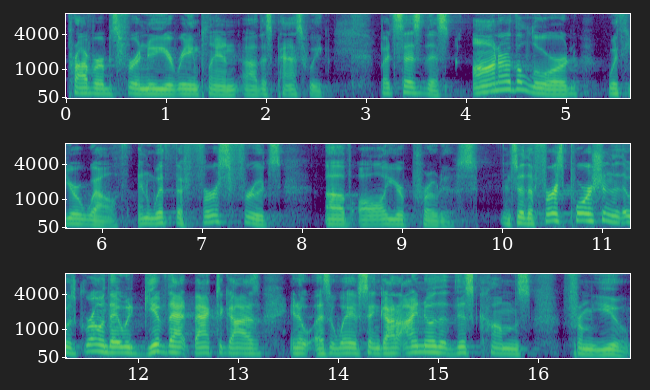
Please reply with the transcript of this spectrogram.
Proverbs for a New Year reading plan uh, this past week. But it says this Honor the Lord with your wealth and with the first fruits of all your produce. And so the first portion that was grown, they would give that back to God as, know, as a way of saying, God, I know that this comes from you.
